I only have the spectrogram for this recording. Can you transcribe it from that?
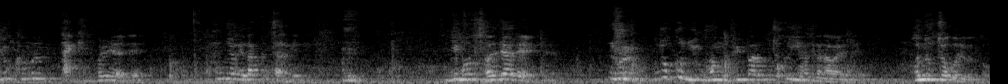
육음을 딱 벌려야 돼. 한쪽에다 끝자락에. 이게 뭐 절대야 돼. 무조건 육하면 빈발은 무조건 이 하지가 나와야 돼. 본능적으로 이것도.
